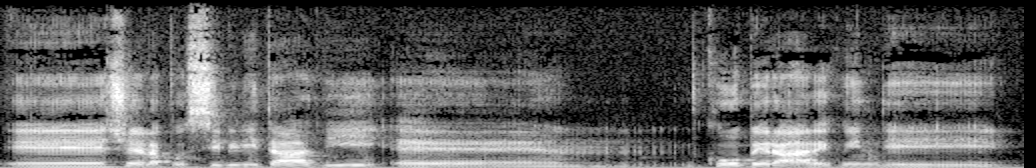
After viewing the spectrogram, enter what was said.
eh, c'è la possibilità di ehm, cooperare, quindi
